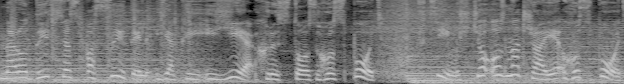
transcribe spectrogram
народився Спаситель, який і є Христос Господь. Втім, що означає Господь?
